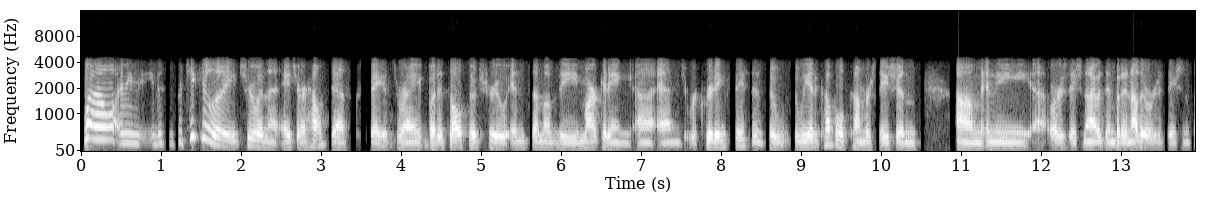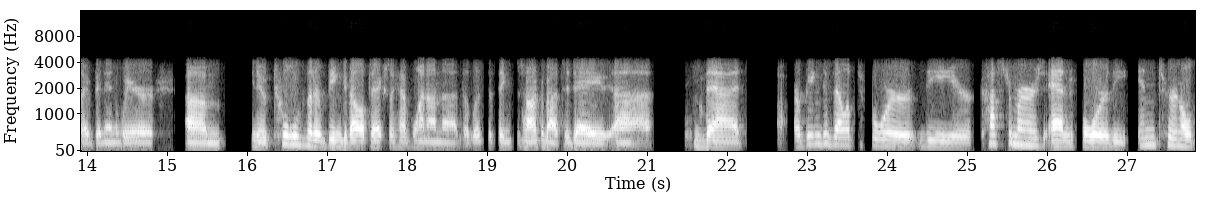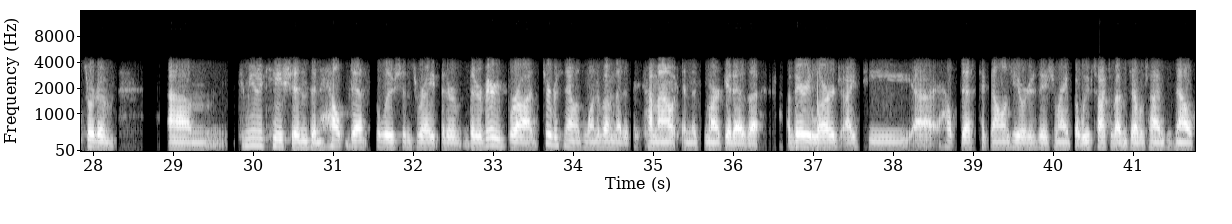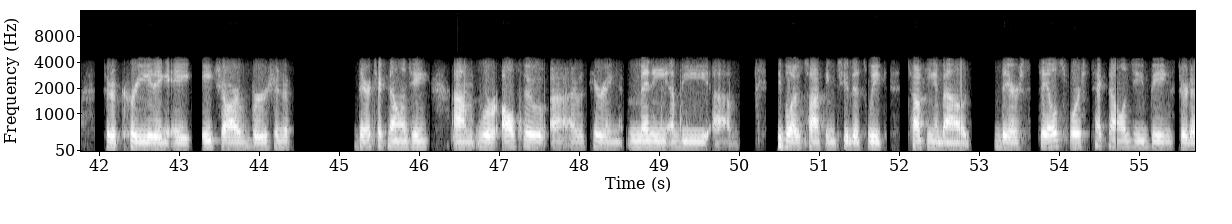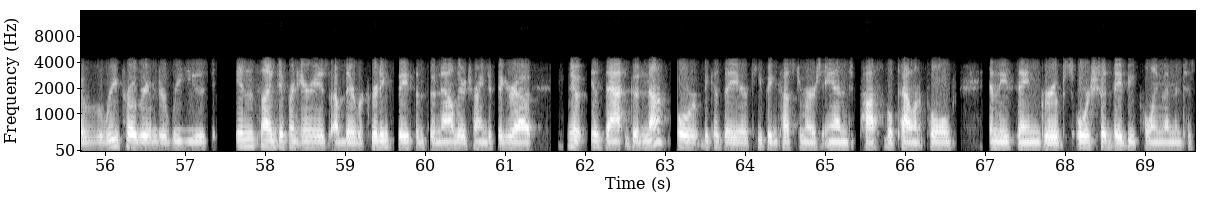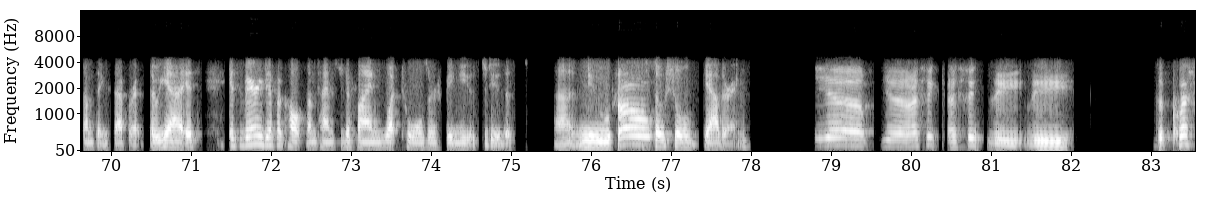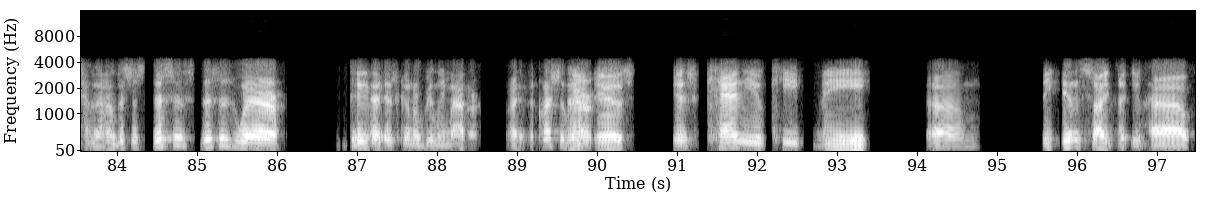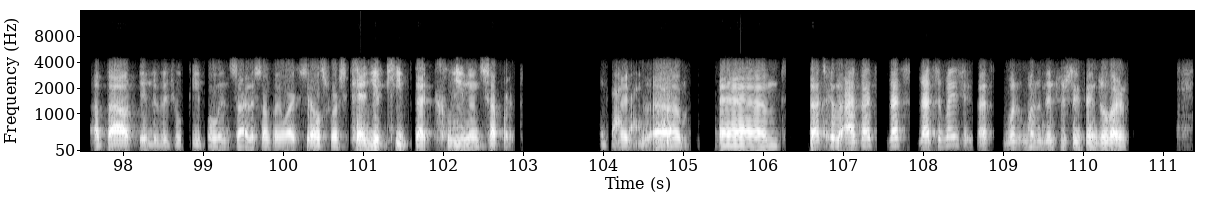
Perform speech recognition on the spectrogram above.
Well, I mean, this is particularly true in the HR help desk space, right? But it's also true in some of the marketing uh, and recruiting spaces. So, so we had a couple of conversations um, in the uh, organization I was in, but in other organizations I've been in where um, you know tools that are being developed. I actually have one on the, the list of things to talk about today uh, that are being developed for their customers and for the internal sort of um, communications and help desk solutions, right? That are that are very broad. ServiceNow is one of them that has come out in this market as a, a very large IT uh, help desk technology organization, right? But we've talked about them several times. Is now sort of creating a HR version of their technology. Um, we're also, uh, I was hearing many of the um, people I was talking to this week talking about their Salesforce technology being sort of reprogrammed or reused inside different areas of their recruiting space. And so now they're trying to figure out, you know, is that good enough or because they are keeping customers and possible talent pools in these same groups or should they be pulling them into something separate? So yeah, it's it's very difficult sometimes to define what tools are being used to do this uh, new so, social gathering. Yeah, yeah, I think I think the the the question now this is this is this is where data is going to really matter, right? The question there is is can you keep the um, the insight that you have about individual people inside of something like Salesforce? Can you keep that clean and separate? Exactly. Um, and that's gonna that's that's that's amazing. That's what what an interesting thing to learn.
